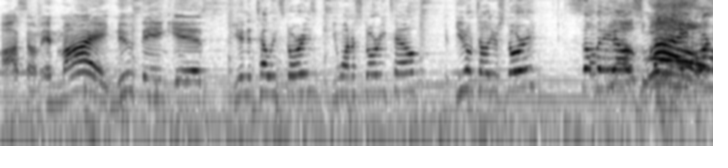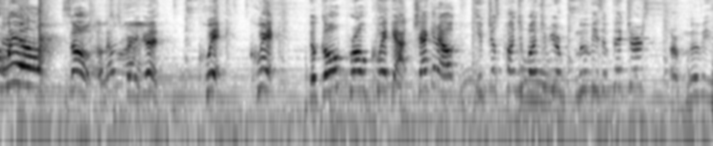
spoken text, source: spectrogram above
Awesome. And my new thing is you into telling stories? You want a story tell? If you don't tell your story, somebody, else, else might will. or will. So, oh, that was pretty good. Quick, quick. The GoPro Quick app. Check it out. You just punch a bunch of your movies and pictures, or movies,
